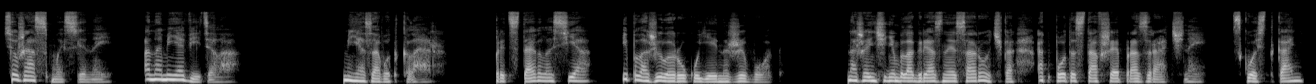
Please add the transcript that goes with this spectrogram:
все же осмысленный. Она меня видела. «Меня зовут Клэр», — представилась я и положила руку ей на живот. На женщине была грязная сорочка, от пота ставшая прозрачной. Сквозь ткань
